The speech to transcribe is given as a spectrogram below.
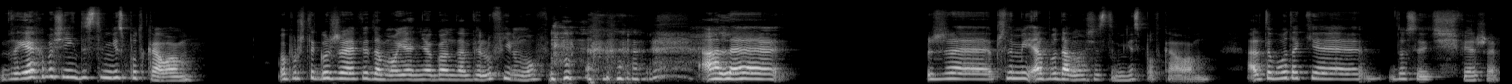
ja chyba się nigdy z tym nie spotkałam. Oprócz tego, że wiadomo, ja nie oglądam wielu filmów, ale że przynajmniej albo dawno się z tym nie spotkałam. Ale to było takie dosyć świeże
